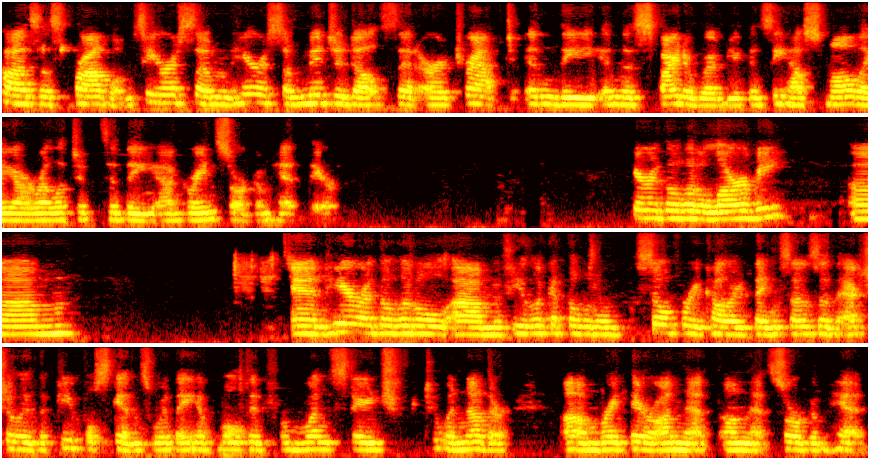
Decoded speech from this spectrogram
causes problems. Here are some here are some midge adults that are trapped in the in the spider web. You can see how small they are relative to the uh, grain sorghum head there. Here are the little larvae. Um, And here are the little, um, if you look at the little silvery colored things, those are actually the pupal skins where they have molted from one stage to another, um, right there on that, on that sorghum head.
